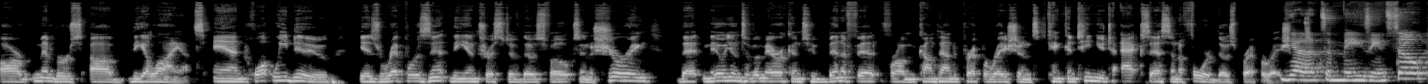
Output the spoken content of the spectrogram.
are members of the alliance. And what we do is represent the interest of those folks in assuring that millions of Americans who benefit from compounded preparations can continue to access and afford those preparations. Yeah, that's amazing. So,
